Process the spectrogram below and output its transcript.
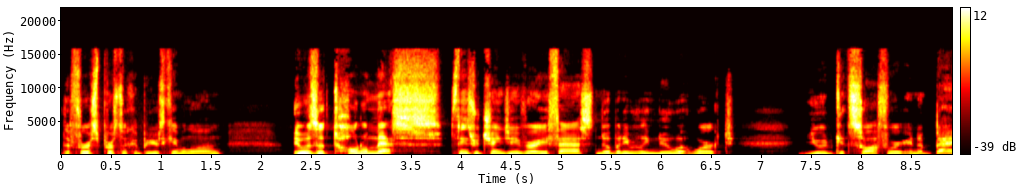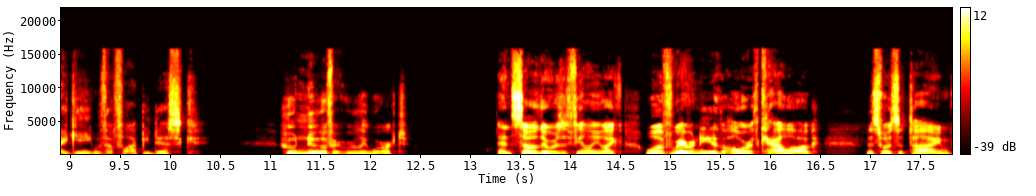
the first personal computers came along, it was a total mess. Things were changing very fast. Nobody really knew what worked. You would get software in a baggie with a floppy disk who knew if it really worked? And so there was a feeling like, well, if we ever needed the whole Earth catalog, this was the time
